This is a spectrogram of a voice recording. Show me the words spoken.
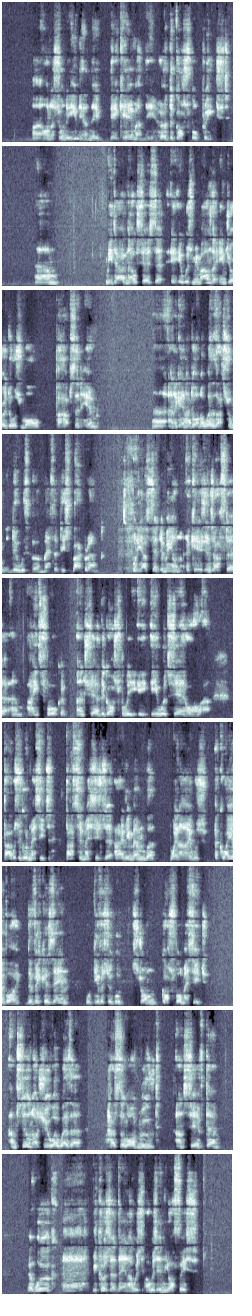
uh, on a Sunday evening, and they, they came and they heard the gospel preached. Um, my dad now says that it was my mum that enjoyed those more, perhaps, than him. Uh, and again, I don't know whether that's something to do with her Methodist background. But he has said to me on occasions after um, I'd spoken and shared the gospel, he, he, he would say, Oh, uh, that was a good message. That's a message that I remember when I was a choir boy. The vicars then would give us a good, strong gospel message. I'm still not sure whether has the Lord moved and saved them. At work, uh, because then I was I was in the office,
